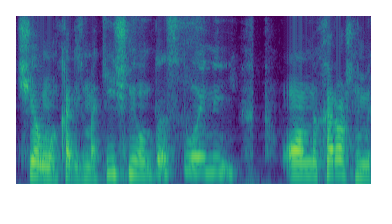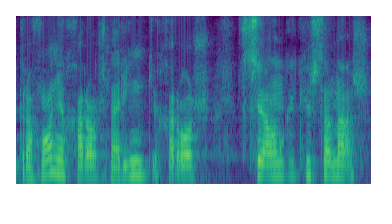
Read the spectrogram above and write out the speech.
Чел, он харизматичный, он достойный. Он хорош на микрофоне, хорош на ринге, хорош в целом как персонаж.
